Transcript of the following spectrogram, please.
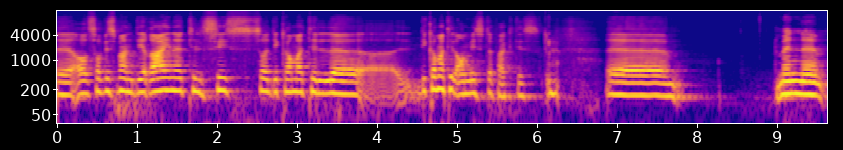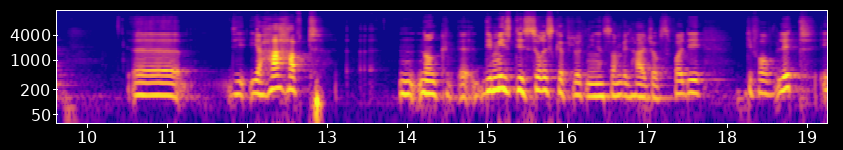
Uh, og så hvis man de regner til sidst, så de kommer til, uh, de kommer til at miste faktisk. Ja. Uh, men uh, uh, de, jeg har haft nogle, de mest de syriske flygtninge, som vil have jobs, fordi de får lidt i,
